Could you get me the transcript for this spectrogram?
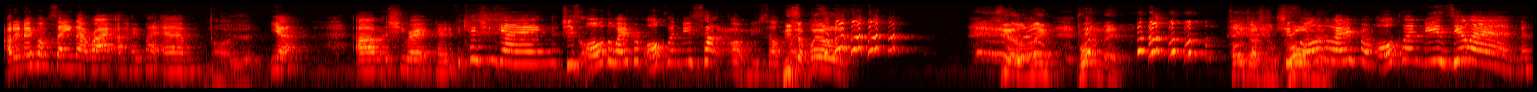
I don't know if I'm saying that right. I hope I am. Oh yeah. Yeah. Um, she wrote notification gang. She's all the way from Auckland, New South. Oh, New South. New South Wales. See what I mean? Prawn man. Told you she's a She's prawn all man. the way Auckland, New Zealand.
